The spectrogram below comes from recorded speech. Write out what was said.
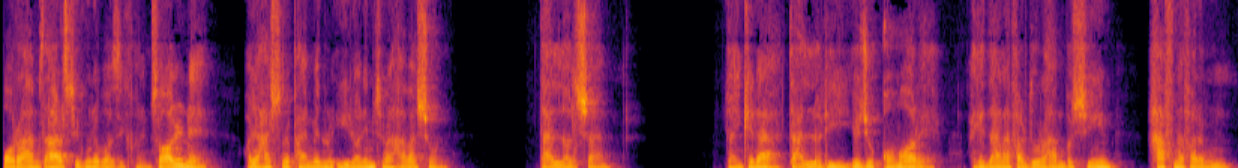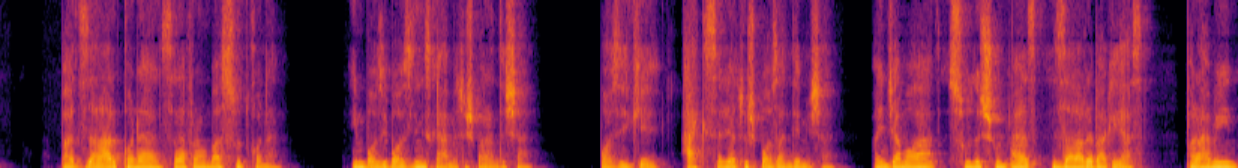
با رمز ارز چگونه بازی کنیم؟ سوال اینه آیا 85 میلیون ایرانی می‌تونن همشون دلال شن؟ یا اینکه نه دلالی یه جو قماره. اگه ده نفر دور هم باشیم هفت نفرمون باید ضرر کنن سه نفرمون باید سود کنن. این بازی بازی نیست که همه توش برنده شن. بازی که اکثریت توش بازنده میشن. و این جماعت سودشون از ضرر بقیه است. برای همین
